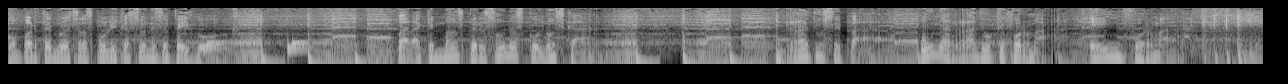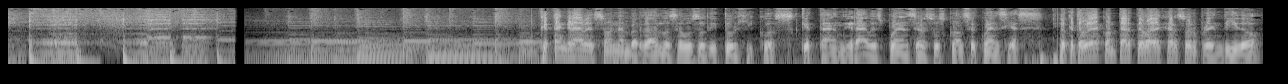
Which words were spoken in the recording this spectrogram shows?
Comparte nuestras publicaciones de Facebook para que más personas conozcan. Radio Cepa, una radio que forma e informa. Graves son en verdad los abusos litúrgicos? ¿Qué tan graves pueden ser sus consecuencias? Lo que te voy a contar te va a dejar sorprendido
